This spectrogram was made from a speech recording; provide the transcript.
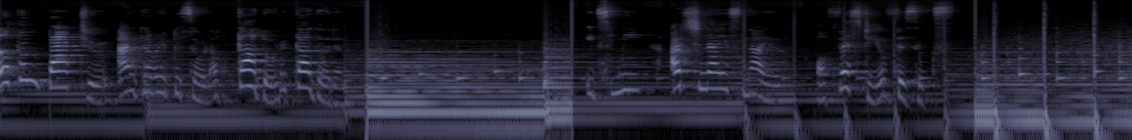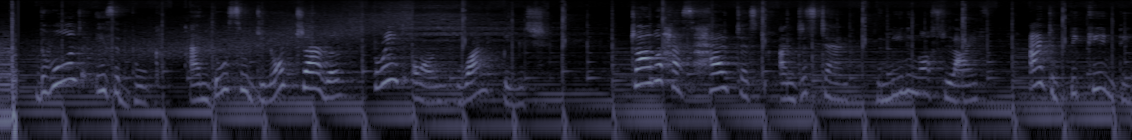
Welcome back to another episode of Kadodu കാതോരം. It's me Isnail Nair of Physics. The world is a book, and those who do not travel read on one page. Travel has helped us to understand the meaning of life and to become the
